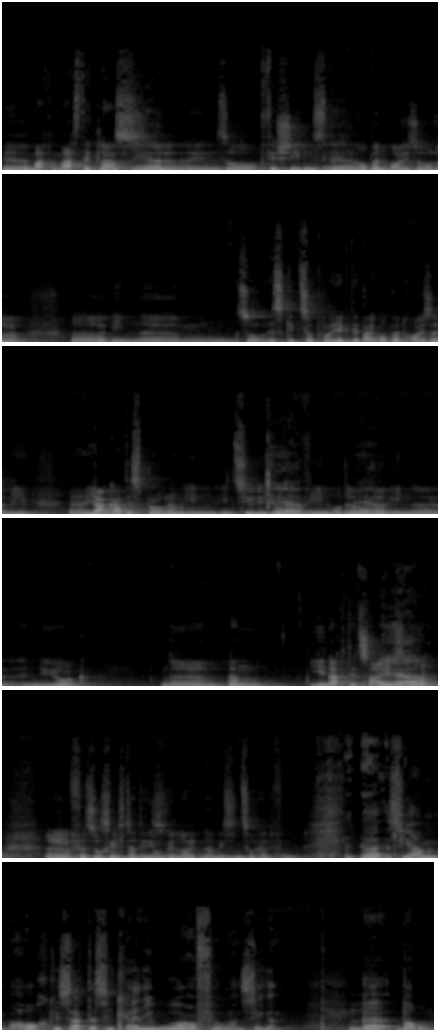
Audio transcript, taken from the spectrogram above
äh, mache Masterclass Ja. äh, in so verschiedensten Ja. Opernhäuser oder äh, in ähm, so, es gibt so Projekte bei Opernhäuser wie äh, Young Artist Program in, in Zürich Ja. oder Wien oder, oder in, äh, in New York. Äh, dann, je nach der Zeit, Ja. ne, äh, versuche ich dann den jungen Leuten ein bisschen zu helfen. Sie haben auch gesagt, dass Sie keine Uraufführungen singen. Mhm. Äh, warum?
